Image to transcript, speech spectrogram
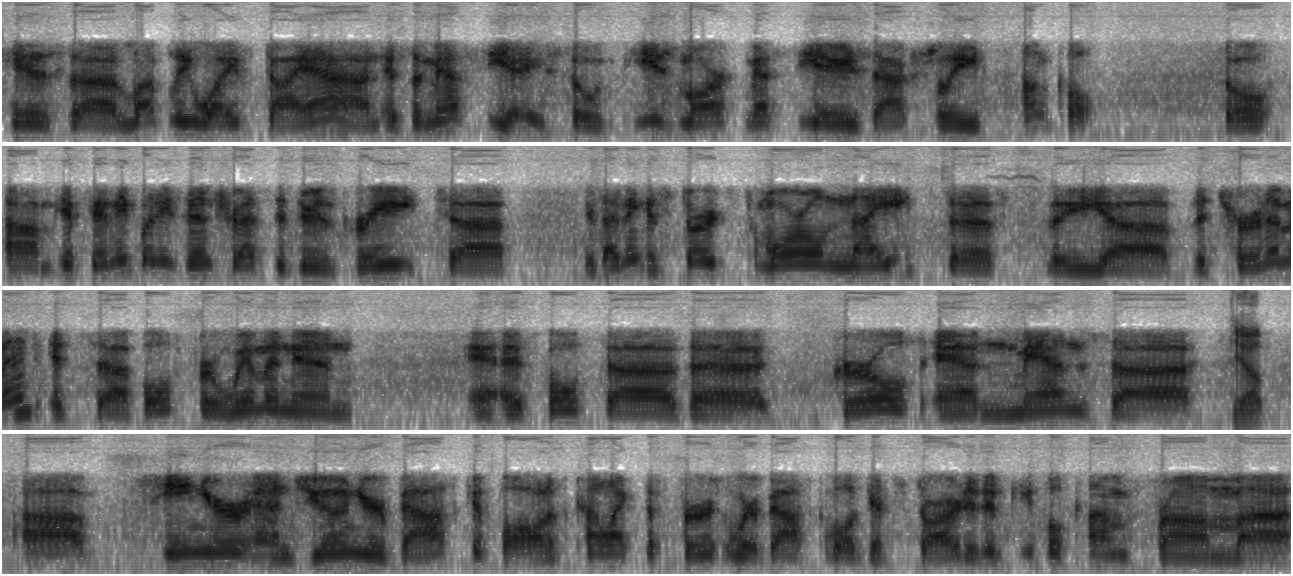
His uh, lovely wife Diane is a Messier, so he's Mark Messier's actually uncle. So um, if anybody's interested, there's great. Uh, I think it starts tomorrow night. The the uh, the tournament. It's uh, both for women and it's both uh, the girls and men's. Uh, yep. Uh, senior and junior basketball, and it's kind of like the first where basketball gets started. And people come from uh,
